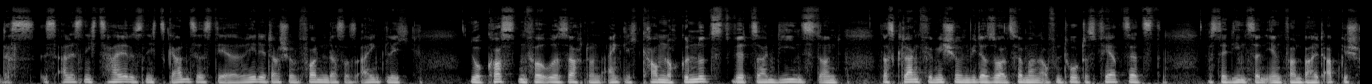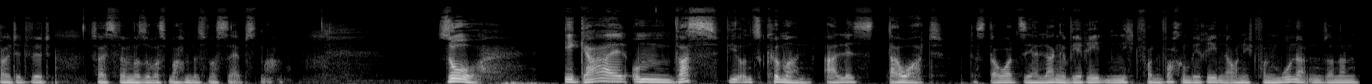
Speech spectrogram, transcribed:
das ist alles nichts Halbes, nichts Ganzes. Der redet da schon von, dass das eigentlich nur Kosten verursacht und eigentlich kaum noch genutzt wird, sein Dienst. Und das klang für mich schon wieder so, als wenn man auf ein totes Pferd setzt, dass der Dienst dann irgendwann bald abgeschaltet wird. Das heißt, wenn wir sowas machen, müssen wir es selbst machen. So, egal um was wir uns kümmern, alles dauert. Das dauert sehr lange. Wir reden nicht von Wochen, wir reden auch nicht von Monaten, sondern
